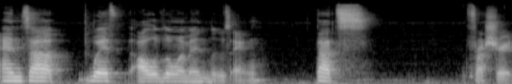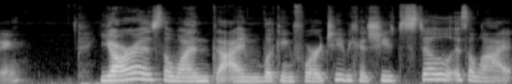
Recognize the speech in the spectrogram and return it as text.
ends up with all of the women losing. That's frustrating. Yara is the one that I'm looking forward to because she still is alive.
